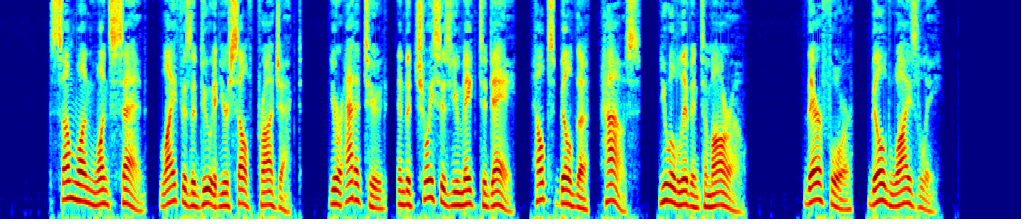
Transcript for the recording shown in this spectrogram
Someone once said, life is a do-it-yourself project. Your attitude, and the choices you make today, helps build the house you will live in tomorrow. Therefore, build wisely.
